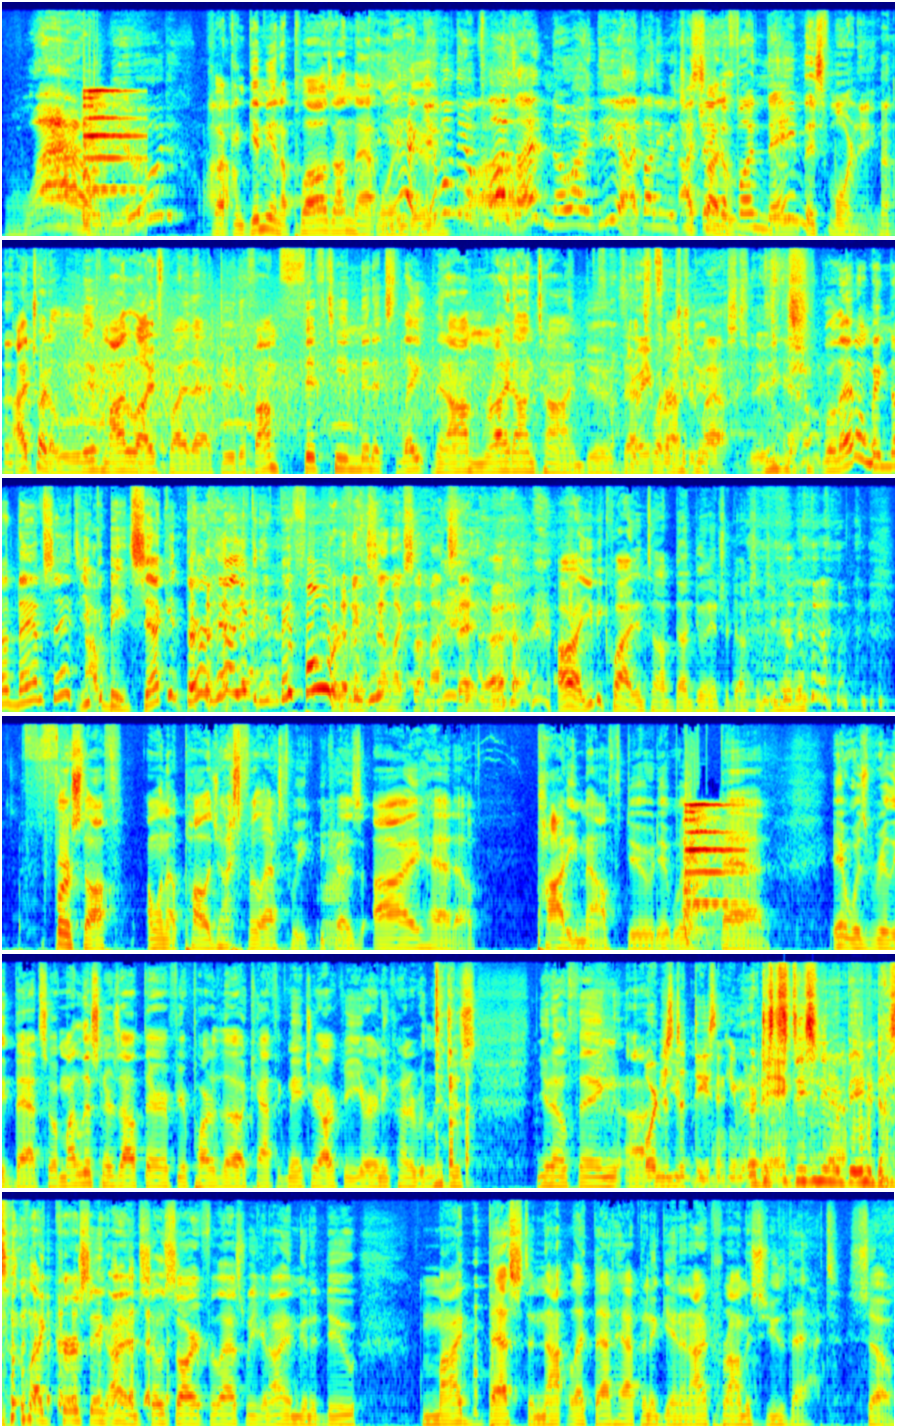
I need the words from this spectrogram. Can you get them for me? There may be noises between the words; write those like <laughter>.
Wow, dude. Wow. Fucking give me an applause on that one, yeah, dude. give him the applause. Ah. I had no idea. I thought he was just saying to- a fun dude. name this morning. <laughs> I try to live my life by that, dude. If I'm 15 minutes late, then I'm right on time, dude. If That's you ain't what first, I do. last. <laughs> Well, that don't make no damn sense. You I- could be second, third, <laughs> hell, you could even be fourth. Doesn't even sound like something I'd say. All right, you be quiet until I'm done doing introductions. You hear me? First off, I want to apologize for last week mm. because I had a potty mouth, dude. It was bad. It was really bad. So, my listeners out there, if you're part of the Catholic matriarchy or any kind of religious, <laughs> you know, thing, uh, or just you- a decent human or being. just a decent human being who doesn't <laughs> like cursing. I am so sorry for last week, and I am gonna do my best to not let that happen again, and I promise you that. So,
